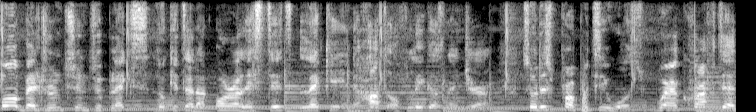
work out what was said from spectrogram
four bedroom twin duplex located at Oral Estate, Lekki in the heart of Lagos, Nigeria. So this property was well crafted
